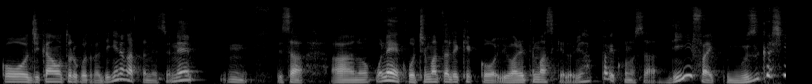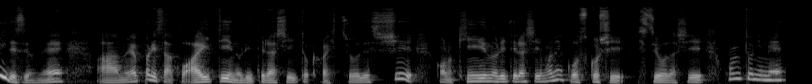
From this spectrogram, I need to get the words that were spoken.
こう時間を取ることができなかったんですよね。うん、でさあのこねこう巷で結構言われてますけどやっぱりこのさ DeFi って難しいですよね。あのやっぱりさこう IT のリテラシーとかが必要ですしこの金融のリテラシーもねこう少し必要だし本当にね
